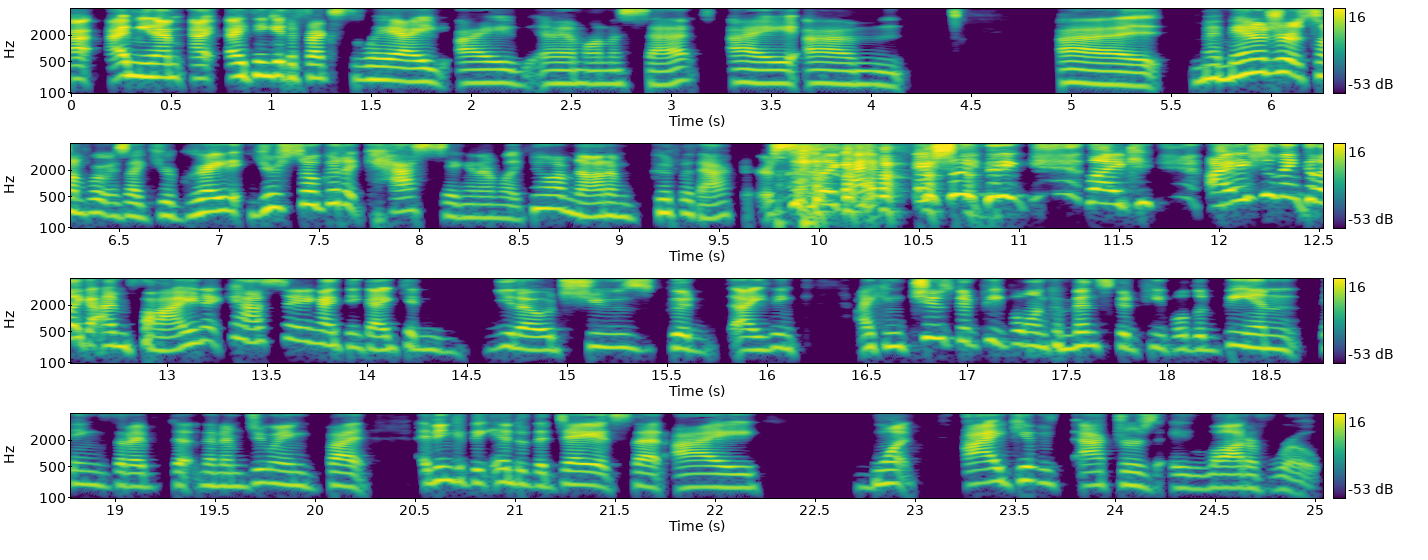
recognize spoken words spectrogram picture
I, I mean, I'm, I, I think it affects the way I I am on a set. I um. Uh, my manager at some point was like, "You're great. You're so good at casting," and I'm like, "No, I'm not. I'm good with actors." like, I actually think, like, I actually think, like, I'm fine at casting. I think I can, you know, choose good. I think I can choose good people and convince good people to be in things that I that I'm doing. But I think at the end of the day, it's that I want I give actors a lot of rope.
